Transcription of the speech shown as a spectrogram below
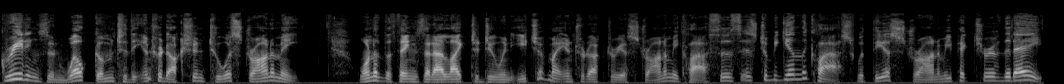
Greetings and welcome to the introduction to astronomy. One of the things that I like to do in each of my introductory astronomy classes is to begin the class with the astronomy picture of the day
